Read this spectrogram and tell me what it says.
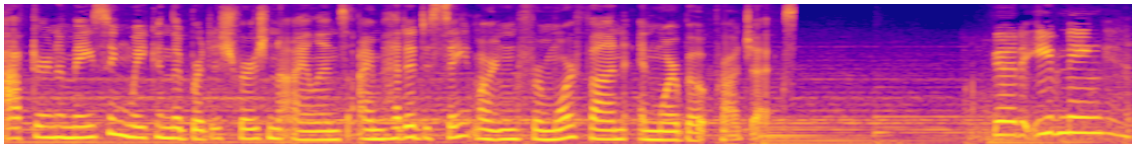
After an amazing week in the British Virgin Islands, I'm headed to St. Martin for more fun and more boat projects. Good evening.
